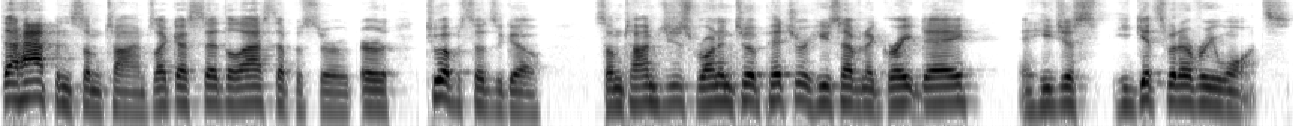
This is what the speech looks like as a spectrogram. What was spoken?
that happens sometimes. Like I said the last episode or two episodes ago, sometimes you just run into a pitcher. He's having a great day and he just he gets whatever he wants.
